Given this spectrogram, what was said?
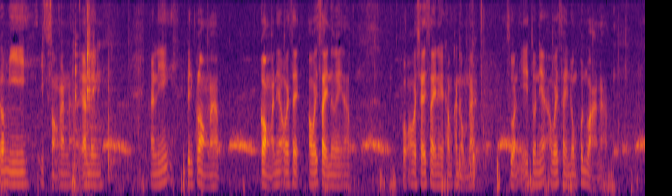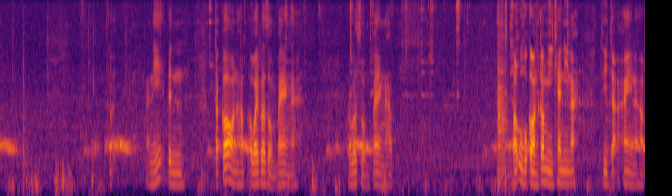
ก็มีอีก 2 อันนะครับอันหนึ่งอันนี้เป็นกล่องนะครับ กล่องอันนี้เอาไว้ใส่เอาไว้ใส่เนยนะครับ ผมเอาไว้ใช้ใส่เนยทำขนมนะ ส่วนอีตัวนี้เอาไว้ใส่นมข้นหวานนะครับก็อันนี้เป็นตะกร้อนะครับ เอาไว้ผสมแป้งนะเอาไว้ผสมแป้งนะครับ สำหรับอุปกรณ์ก็มีแค่นี้นะ ที่จะให้นะครับ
